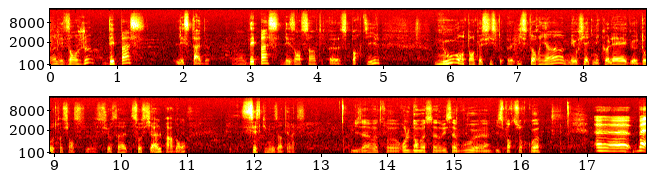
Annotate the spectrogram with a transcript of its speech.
hein, les enjeux dépassent les stades, hein, dépassent les enceintes euh, sportives. Nous, en tant que euh, historiens, mais aussi avec mes collègues d'autres sciences socia- sociales, pardon, c'est ce qui nous intéresse. Lisa, votre rôle d'ambassadrice à vous, euh, il se porte sur quoi? Euh, bah,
